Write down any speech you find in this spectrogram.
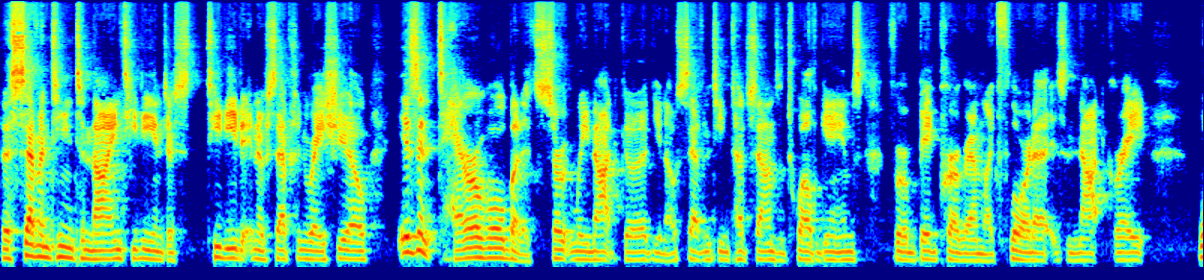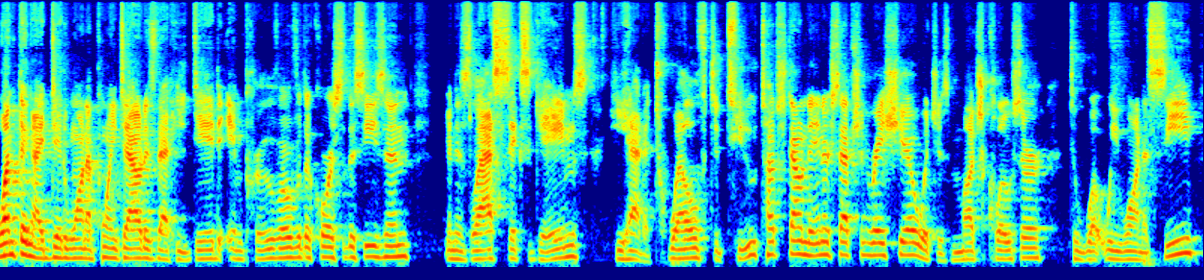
The 17 to 9 TD, inter- TD to interception ratio isn't terrible, but it's certainly not good. You know, 17 touchdowns in 12 games for a big program like Florida is not great. One thing I did want to point out is that he did improve over the course of the season. In his last six games, he had a 12 to 2 touchdown to interception ratio, which is much closer to what we want to see.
